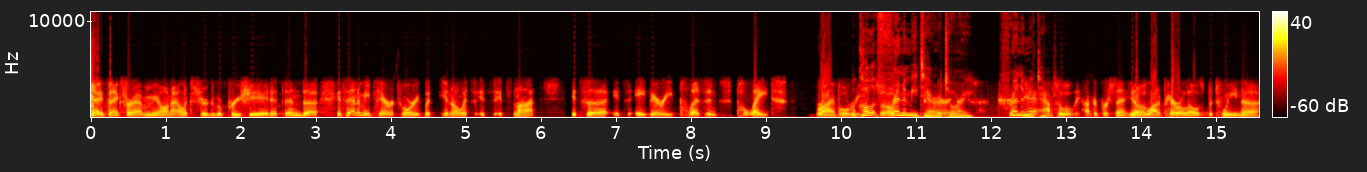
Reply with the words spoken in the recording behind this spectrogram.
Hey, thanks for having me on, Alex. Sure to appreciate it. And uh, it's enemy territory, but you know, it's it's it's not. It's a it's a very pleasant, polite rivalry. We'll call it so frenemy territory. Nice. Frenemy yeah, territory. absolutely, hundred percent. You know, a lot of parallels between uh,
